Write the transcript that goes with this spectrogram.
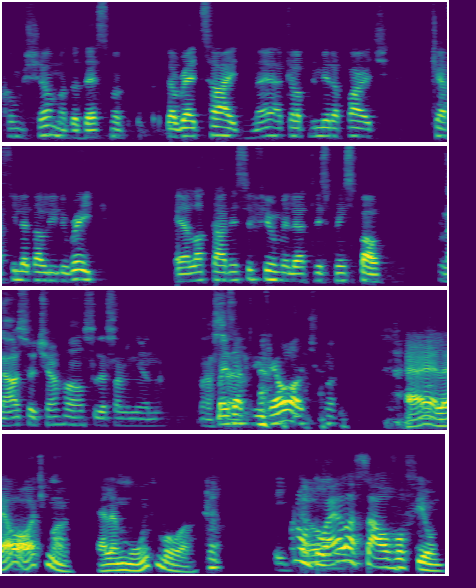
Como chama? Da décima. Da Red Tide, né? Aquela primeira parte que é a filha da Lily Rape, ela tá nesse filme, ela é a atriz principal. Nossa, eu tinha ranço dessa menina. Mas série. a atriz é ótima. É, ela é ótima. Ela é muito boa. Então... Pronto, ela salva o filme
